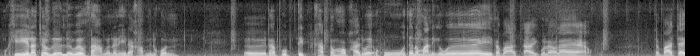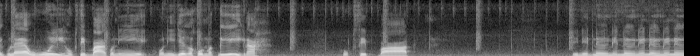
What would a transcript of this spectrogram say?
โอเค เราจะเลเวลสามแล้วนั่นเองนะครับทุกคน เออ ถ้าพูดติดขัดต้องขออภัยด้วย โอ้โห เติมน้ำมันอีกเว้ย สบายใจกูแล้วแล้ว สบายใจกูแล้ว อุ้ยหกสิบบาทคนนี้ คนนี้เยอะก็คนเมื่อกี้อีกนะหกสิบบาท อีกนิดนึงนิดนึงนิดนึงนิดนึง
